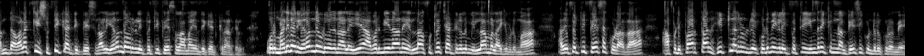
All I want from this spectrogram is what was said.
அந்த வழக்கை சுட்டிக்காட்டி பேசினால் இறந்தவர்களை பற்றி பேசலாமா என்று கேட்கிறார்கள். ஒரு மனிதர் இறந்து விடுவதனாலேயே அவர் மீதான எல்லா குற்றச்சாட்டுகளும் இல்லாமல் ஆகிவிடுமா? அதை பற்றி பேசக்கூடாதா? அப்படி பார்த்தால் ஹிட்லருடைய கொடுமைகளை பற்றி இன்றைக்கும் நாம் பேசிக் கொண்டிருக்கிறோமே.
